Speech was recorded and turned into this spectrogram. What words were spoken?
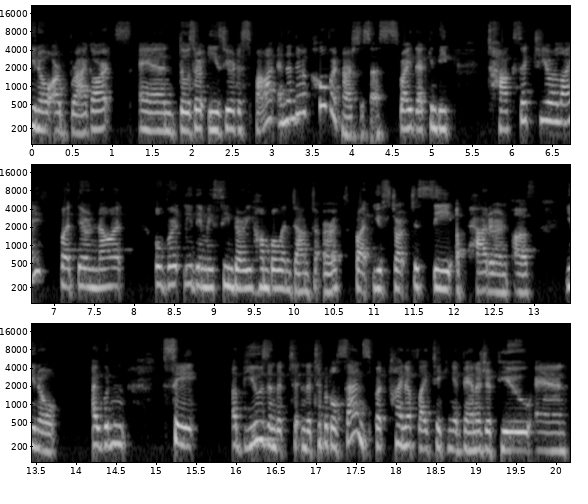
you know, are braggarts and those are easier to spot. And then there are covert narcissists, right? That can be toxic to your life, but they're not overtly, they may seem very humble and down to earth, but you start to see a pattern of, you know, I wouldn't say abuse in the t- in the typical sense, but kind of like taking advantage of you and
